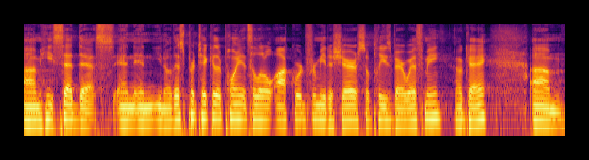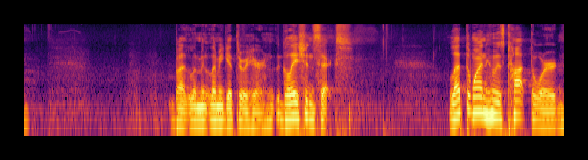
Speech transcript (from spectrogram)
um, he said this, and, and you know this particular point, it's a little awkward for me to share, so please bear with me, okay? Um, but let me, let me get through it here. Galatians 6. Let the one who is taught the word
